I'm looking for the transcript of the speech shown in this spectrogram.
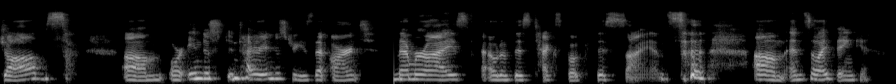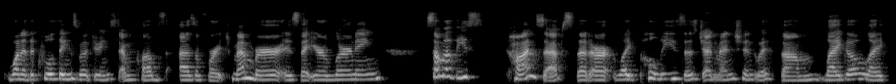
jobs um, or industry, entire industries that aren't memorized out of this textbook, this science. um, and so I think one of the cool things about doing STEM clubs as a 4-H member is that you're learning some of these concepts that are like pulleys, as Jen mentioned with um, Lego, like,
